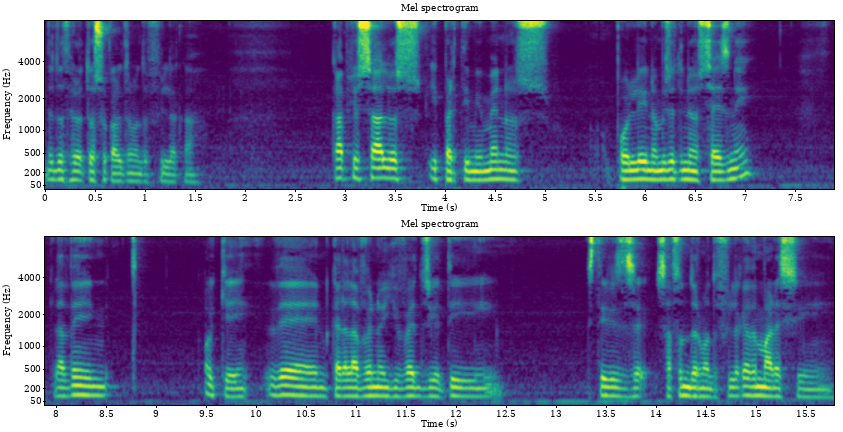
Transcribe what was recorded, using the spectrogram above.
Δεν το θεωρώ τόσο καλό το φύλακα. Κάποιος άλλος υπερτιμημένος πολύ νομίζω ότι είναι ο Σέσνη. Δηλαδή Οκ. Okay. Δεν καταλαβαίνω η Juventus γιατί στηρίζεται σε αυτόν τον τερματοφύλακα. Δεν μου αρέσει.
